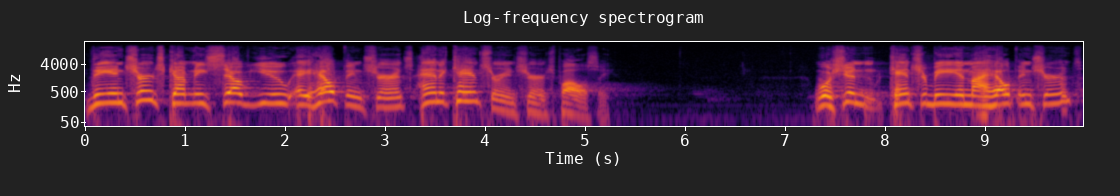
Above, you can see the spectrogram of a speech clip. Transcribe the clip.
The insurance companies sell you a health insurance and a cancer insurance policy. Well, shouldn't cancer be in my health insurance?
